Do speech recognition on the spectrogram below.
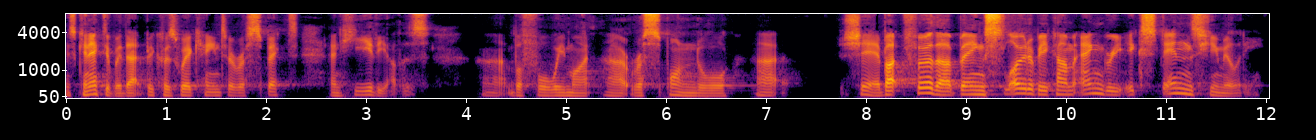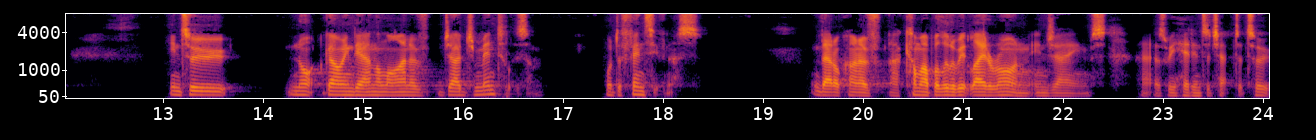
is connected with that because we're keen to respect and hear the others uh, before we might uh, respond or uh, share. But further, being slow to become angry extends humility into not going down the line of judgmentalism or defensiveness. That'll kind of uh, come up a little bit later on in James uh, as we head into chapter 2.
